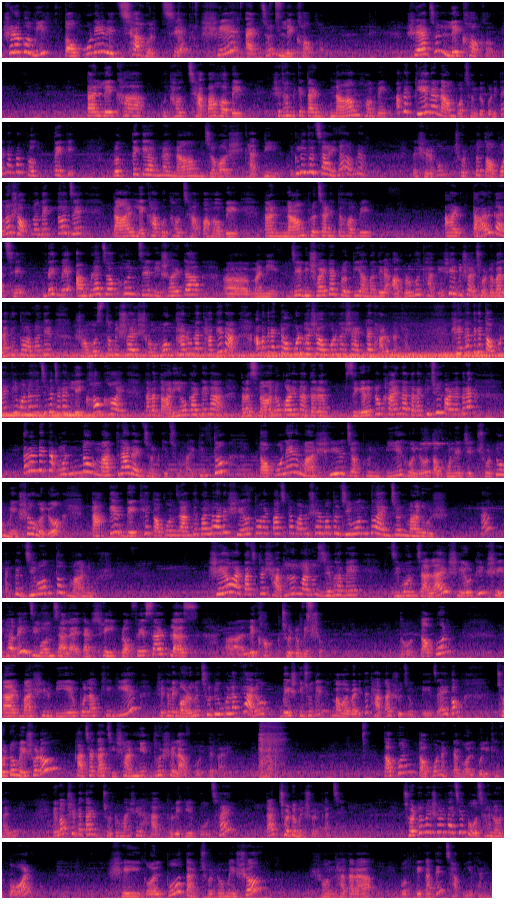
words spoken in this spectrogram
সেরকমই তপনের ইচ্ছা হচ্ছে সে একজন লেখক হবে সে একজন লেখক হবে তার লেখা কোথাও ছাপা হবে সেখান থেকে তার নাম হবে। আমরা কে না নাম পছন্দ করি, তাই না? আমরা প্রত্যেকে প্রত্যেকে আমরা নাম, যশ, খ্যাতি, এগুলোই তো চাই না আমরা? তা সেরকম ছোট্ট তপনও স্বপ্ন দেখতো যে তার লেখা কোথাও ছাপা হবে, তার নাম প্রচারিত হবে। আর তার কাছে, দেখবে আমরা যখন যে বিষয়টা মানে যে বিষয়টার প্রতি আমাদের আগ্রহ থাকে, সেই বিষয়ে ছোটবেলাতে তো আমাদের সমস্ত বিষয়ে সম্যক ধারণা থাকে না। আমাদের একটা অপর ভাষা অপর ভাষা একটা ধারণা থাকে। সেখান থেকে তপনের কি মনে হয়েছিল? যারা লেখক হয়, তারা দাড়িও কাটে না, তারা স্নানও করে না, তারা সিগারেটও খায় না, তারা কিছুই করে না, তারা তারা একটা অন্য মাত্রার একজন কিছু হয়। কিন্তু তপনের মাসির যখন বিয়ে হলো, তপনের যে ছোট মেশো হলো তাকে দেখে তপন জানতে পারল, আরে সেও তো আর পাঁচটা মানুষের মতো জীবন্ত একজন মানুষ। হ্যাঁ? একটা জীবন্ত মানুষ। সেও আর পাঁচটা সাধারণ মানুষ যেভাবে জীবন চালায়, সেও ঠিক সেইভাবেই জীবন চালায়, তার সেই প্রফেসর প্লাস লেখক ছোট মেশো তো তপন তার মাসির বিয়ে উপলক্ষে গিয়ে, সেখানে গরমের ছুটি উপলক্ষে আরও বেশ কিছুদিন মামার বাড়িতে থাকার সুযোগ পেয়ে যায় এবং ছোট মেশোরও কাছাকাছি সান্নিধ্য সে লাভ করতে পারে। তখন তপন একটা গল্প লিখে ফেলে এবং সেটা তার ছোট মাসির হাত ধরে গিয়ে পৌঁছায় তার ছোট মেশোর কাছে। ছোট মেশোর কাছে পৌঁছানোর পর সেই গল্প তার ছোট মেশো সন্ধ্যা তারা পত্রিকাতে ছাপিয়ে দেয়।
